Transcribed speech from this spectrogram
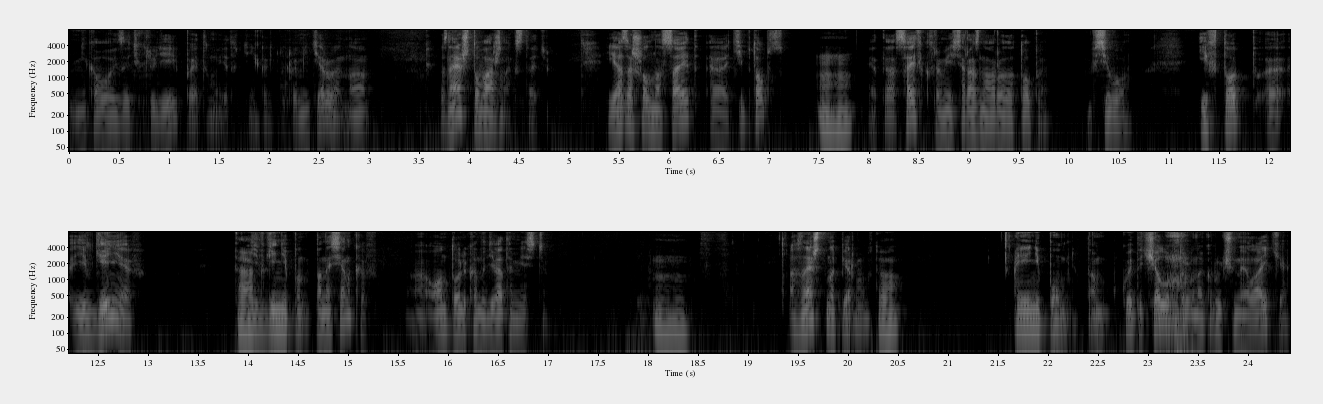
никого из этих людей, поэтому я тут никак не комментирую, но знаешь, что важно, кстати? Я зашел на сайт э, TipTops, Угу. это сайт, в котором есть разного рода топы всего. И в топ э, Евгениев, Так. Евгений Пан- Панасенков, э, он только на девятом месте. Мгм. А знаешь, что на первом? Кто? Я не помню. Там какой-то чел, у которого накрученные лайки.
